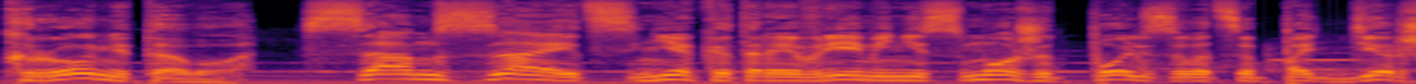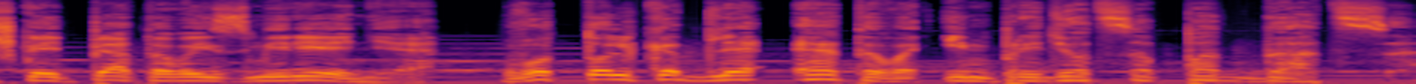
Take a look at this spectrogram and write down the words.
Кроме того, сам Заяц некоторое время не сможет пользоваться поддержкой пятого измерения. Вот только для этого им придется поддаться.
